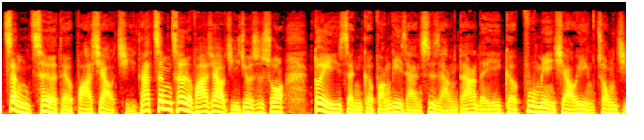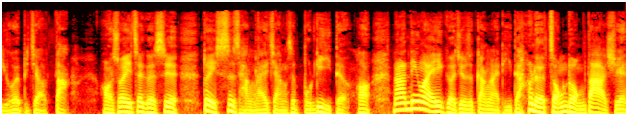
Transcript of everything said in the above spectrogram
政策的发酵期。那政策的发酵期就是说，对于整个房地产市场它的一个负面效应冲击会比较大。哦，所以这个是对市场来讲是不利的哈。那另外一个就是刚才提到的 总统大选，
